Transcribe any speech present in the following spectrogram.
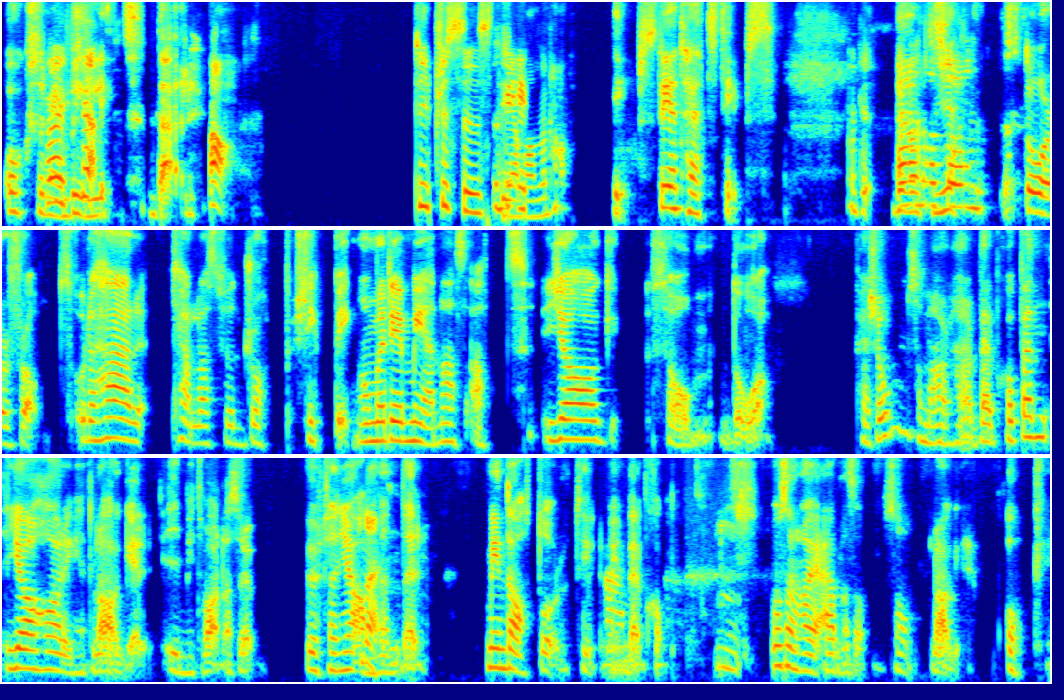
Och som är billigt där. det är precis det Det- man vill ha. Tips. Det är ett hett tips. Ett Amazon jätte- Storefront. Och det här kallas för dropshipping. Och med det menas att jag som då person som har den här webbshoppen, jag har inget lager i mitt vardagsrum. Utan jag Nej. använder min dator till min webbshop. Mm. Och sen har jag Amazon som lager och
